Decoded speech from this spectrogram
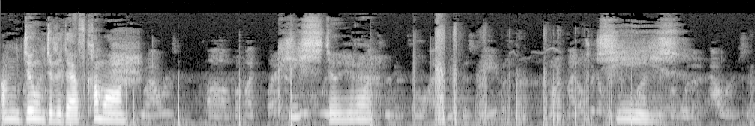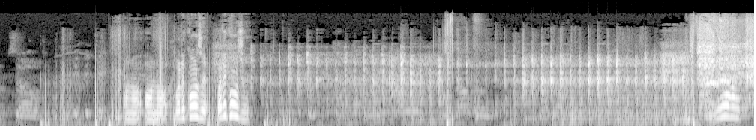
I'm doomed to the death. Come on. Can you still hear that? Jeez. Oh no, oh no. What to close it? What close it? What?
